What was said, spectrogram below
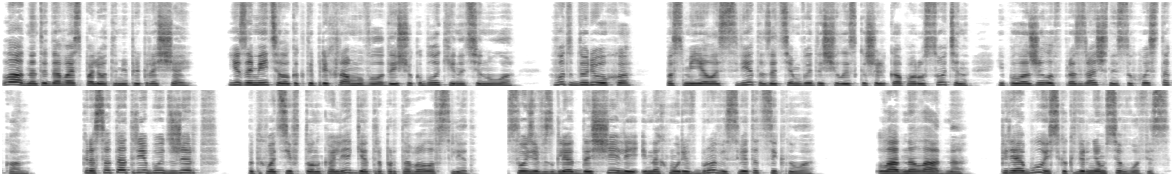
«Ладно, ты давай с полетами прекращай. Я заметила, как ты прихрамывала, да еще каблуки натянула. Вот дуреха!» Посмеялась Света, затем вытащила из кошелька пару сотен и положила в прозрачный сухой стакан. «Красота требует жертв», — подхватив тон коллеги, отрапортовала вслед. Сузив взгляд до щелей и нахмурив брови, Света цикнула. «Ладно, ладно. Переобуюсь, как вернемся в офис.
